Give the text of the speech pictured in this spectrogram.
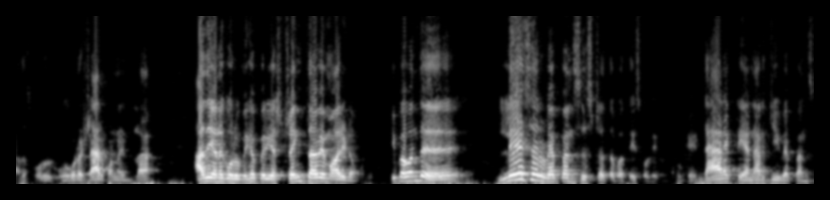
அதை சொல் உங்க கூட ஷேர் பண்ணிட்டுலாம் அது எனக்கு ஒரு மிகப்பெரிய ஸ்ட்ரென்த்தாகவே மாறிடும். இப்போ வந்து லேசர் வெப்பன் சிஸ்டத்தை பற்றி சொல்லியிருக்கேன் ஓகே டைரக்ட் எனர்ஜி வெப்பன்ஸ்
